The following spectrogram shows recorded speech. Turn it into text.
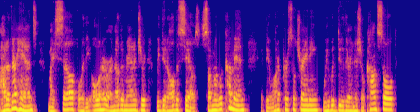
out of their hands, myself or the owner or another manager, we did all the sales. Someone would come in. If they wanted personal training, we would do their initial consult,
